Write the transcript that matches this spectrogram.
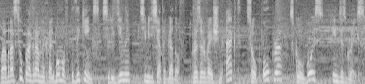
по образцу программных альбомов The Kings середины 70-х годов. Reservation Act, Soap Opera, Schoolboys, In Disgrace.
